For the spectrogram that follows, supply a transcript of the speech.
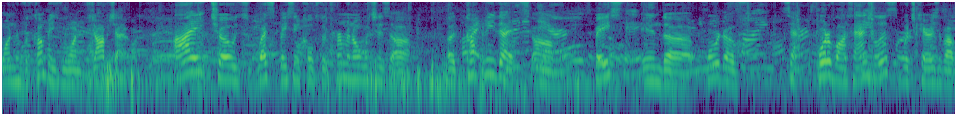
one of the companies we wanted to job shadow. I chose West Basin Coastal Terminal, which is a, a company that's um, based in the port of San, Port of Los Angeles, which cares about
